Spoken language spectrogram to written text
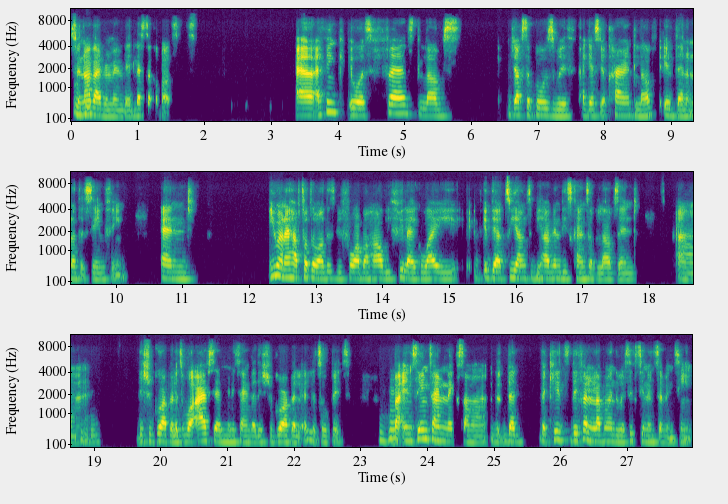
So now Mhm. that I've remembered, let's talk about it. Uh, I think it was first loves juxtaposed with, I guess, your current love, if they're not the same thing. And you and I have talked about this before about how we feel like why if they are too young to be having these kinds of loves and um Mhm. they should grow up a little. Well, I've said many times that they should grow up a, a little bit. Mhm. But in same time next summer, the, the the kids they fell in love when they were 16 and 17.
